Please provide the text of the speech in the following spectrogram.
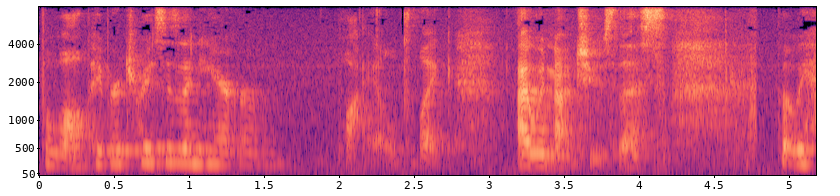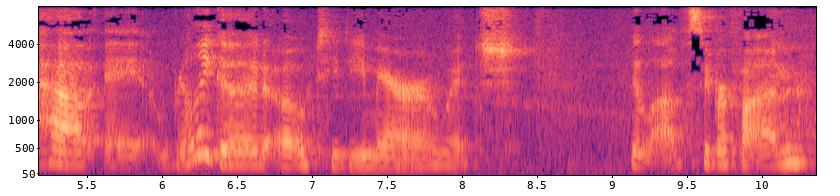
the wallpaper choices in here are wild. Like I would not choose this. But we have a really good OOTD mirror, which we love, super fun.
